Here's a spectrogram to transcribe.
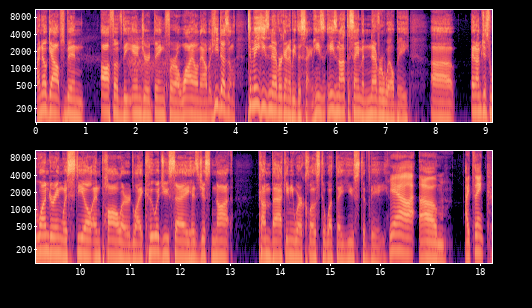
I know Gallup's been off of the injured thing for a while now, but he doesn't to me he's never going to be the same. He's he's not the same and never will be. Uh, and I'm just wondering with Steele and Pollard, like who would you say has just not come back anywhere close to what they used to be? Yeah, um, I think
